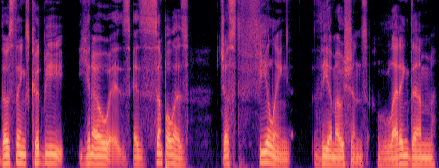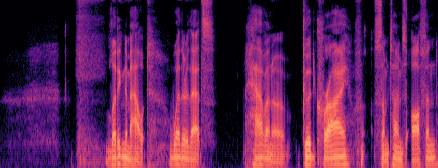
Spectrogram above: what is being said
Those things could be, you know, as, as simple as just feeling the emotions, letting them letting them out, whether that's having a good cry, sometimes often,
